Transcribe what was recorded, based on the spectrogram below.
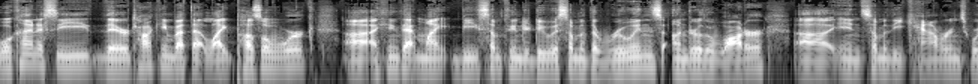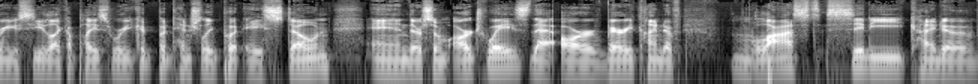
we'll kind of see. They're talking about that light puzzle work. Uh, I think that might be something to do with some of the ruins under the water uh, in some of the caverns where you see like a place where you could potentially put a stone, and there's some archways that are very kind of lost city kind of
